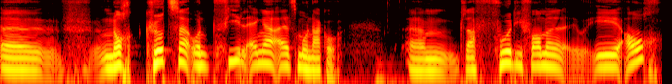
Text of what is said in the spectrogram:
äh, noch kürzer und viel enger als Monaco. Ähm, da fuhr die Formel E auch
